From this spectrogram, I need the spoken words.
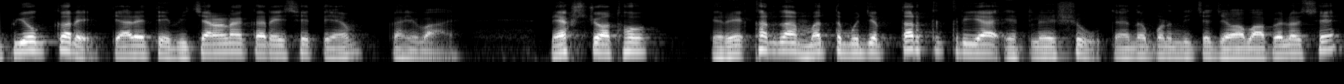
ઉપયોગ કરે, ત્યારે તે વિચારણા કરે છે તેમ કહેવાય. નેક્સ્ટ ચોથો કે રેખરના મત મુજબ તર્ક ક્રિયા એટલે શું? તેનો પણ નીચે જવાબ આપેલો છે.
